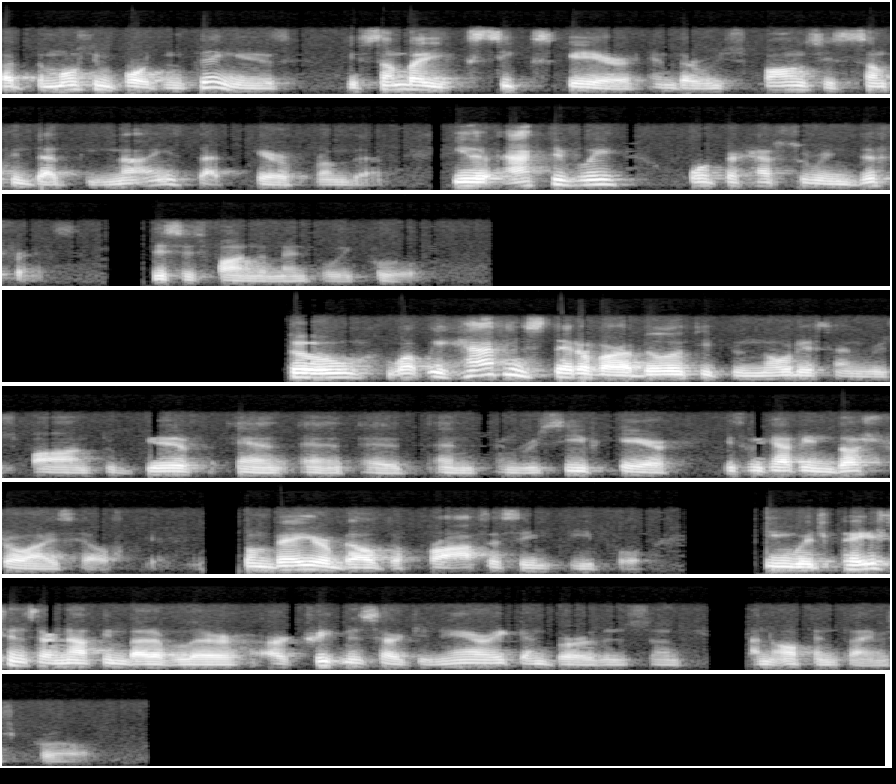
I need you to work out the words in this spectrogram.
But the most important thing is if somebody seeks care and the response is something that denies that care from them, either actively or perhaps through indifference, this is fundamentally cruel. So what we have instead of our ability to notice and respond, to give and, and, and, and receive care, is we have industrialized healthcare, conveyor belt of processing people, in which patients are nothing but a blur, our treatments are generic and burdensome, and oftentimes cruel.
